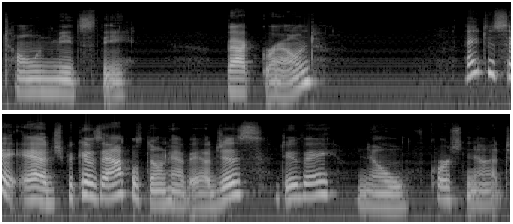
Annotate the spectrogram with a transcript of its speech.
tone meets the background. I hate to say edge because apples don't have edges, do they? No, of course not.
